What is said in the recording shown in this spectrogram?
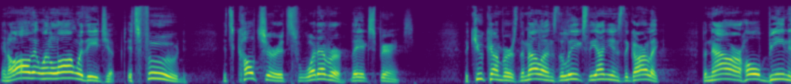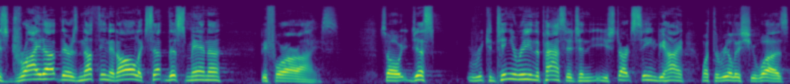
and all that went along with Egypt its food, its culture, its whatever they experienced. The cucumbers, the melons, the leeks, the onions, the garlic. But now our whole being is dried up. There is nothing at all except this manna before our eyes. So just re- continue reading the passage and you start seeing behind what the real issue was.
